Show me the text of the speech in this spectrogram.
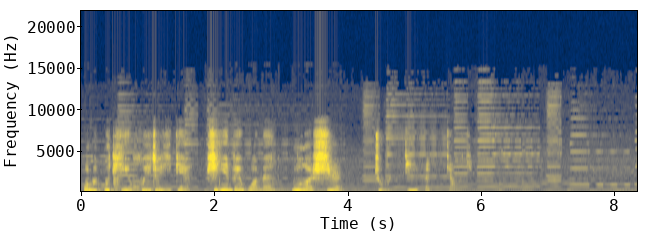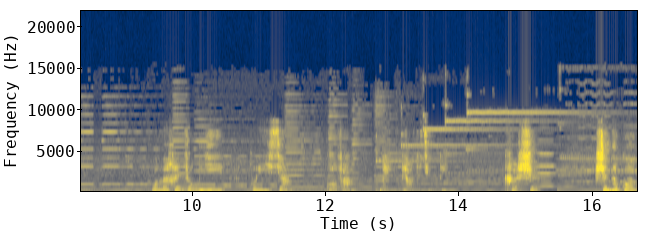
我们不体会这一点，是因为我们漠视主基本教义。我们很容易回想过往美妙的经历，可是神的光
